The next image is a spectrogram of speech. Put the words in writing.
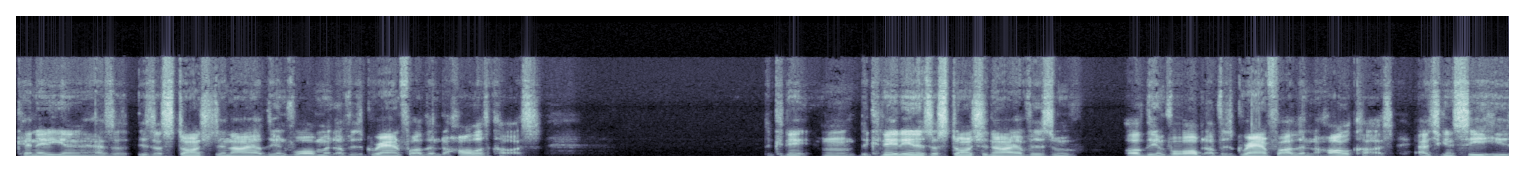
Canadian has a, is a staunch denier of the involvement of his grandfather in the Holocaust. The, Cana- mm, the Canadian is a staunch denier of his of the involvement of his grandfather in the Holocaust. As you can see, he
